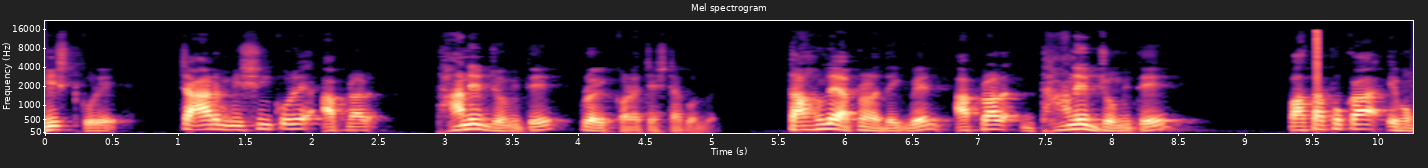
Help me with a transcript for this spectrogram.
মিক্সড করে চার মিশিং করে আপনার ধানের জমিতে প্রয়োগ করার চেষ্টা করবেন। তাহলে আপনারা দেখবেন আপনার ধানের জমিতে পাতা পোকা এবং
